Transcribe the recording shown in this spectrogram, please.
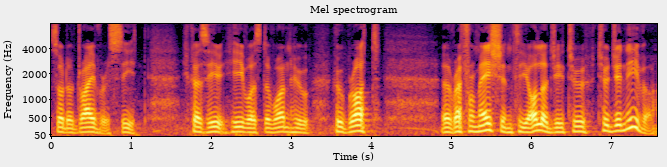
sort of driver's seat because he, he was the one who, who brought uh, Reformation theology to, to Geneva.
